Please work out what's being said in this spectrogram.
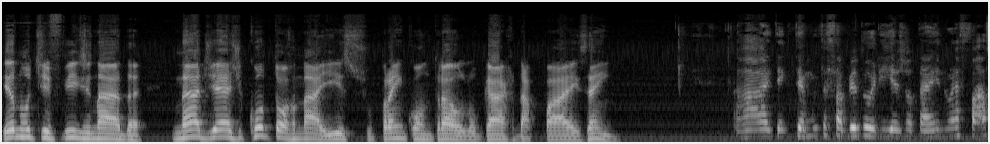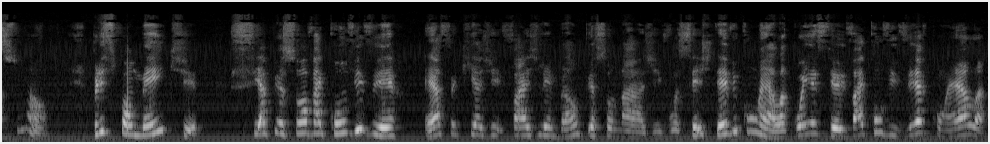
Eu não te fiz nada. Nádia, é de contornar isso para encontrar o lugar da paz, hein? Ai, tem que ter muita sabedoria, JR, não é fácil, não. Principalmente se a pessoa vai conviver. Essa que a gente faz lembrar um personagem, você esteve com ela, conheceu e vai conviver com ela,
